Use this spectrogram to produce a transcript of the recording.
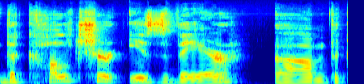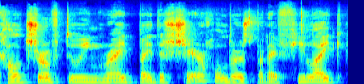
the culture is there, um, the culture of doing right by the shareholders, but I feel like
